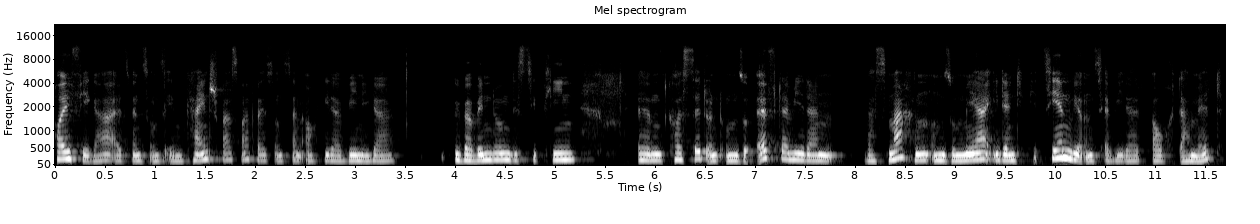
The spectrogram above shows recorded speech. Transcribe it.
häufiger, als wenn es uns eben keinen Spaß macht, weil es uns dann auch wieder weniger Überwindung, Disziplin ähm, kostet. Und umso öfter wir dann was machen, umso mehr identifizieren wir uns ja wieder auch damit.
